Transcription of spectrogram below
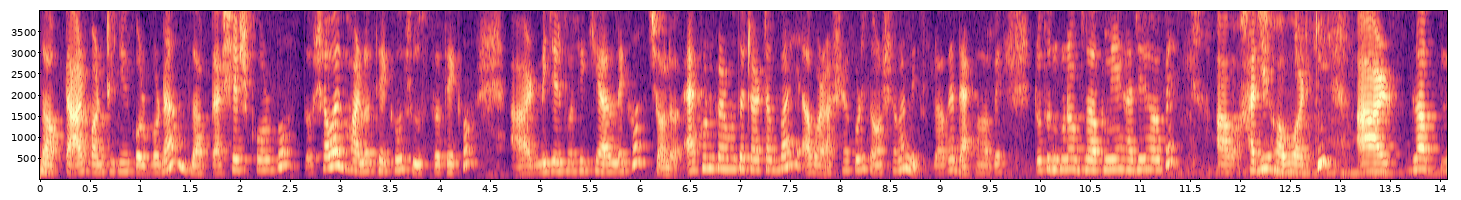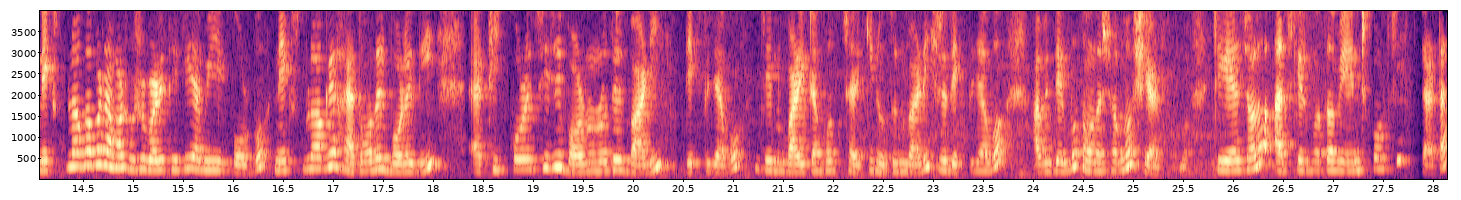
ব্লগটা আর কন্টিনিউ করব না ব্লগটা শেষ করব। তো সবাই ভালো থেকো, সুস্থ থেকো, আর নিজের প্রতি খেয়াল রেখো। চলো এখনকার মতো টাটা বাই আবার আশা করি তোমার সঙ্গে নেক্সট ব্লগে দেখা হবে। নতুন কোনো ব্লগ নিয়ে হাজির হবে হাজির হব আর কি। আর ব্লগ নেক্সট ব্লগ আবার আমার শ্বশুরবাড়ি থেকেই আমি করব। নেক্সট ব্লগে হ্যাঁ তোমাদের বলে দিই ঠিক করেছি যে বর্ণনদের বাড়ি দেখতে যাব। যে বাড়িটা হচ্ছে আর কি নতুন বাড়ি, সেটা দেখতে যাব। আমি দেখব, তোমাদের সঙ্গেও শেয়ার করব। ঠিক আছে, চলো আজকের মতো আমি এন্ড করছি। টাটা।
